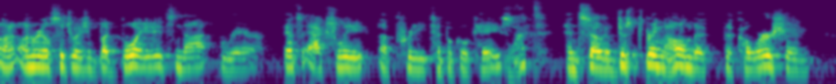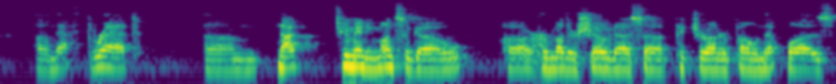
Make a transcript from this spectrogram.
un- unreal situation. But boy, it's not rare. It's actually a pretty typical case. What? And so to just bring home the, the coercion, um, that threat, um, not too many months ago, uh, her mother showed us a picture on her phone that was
